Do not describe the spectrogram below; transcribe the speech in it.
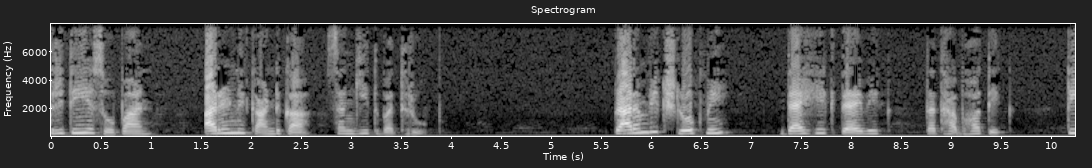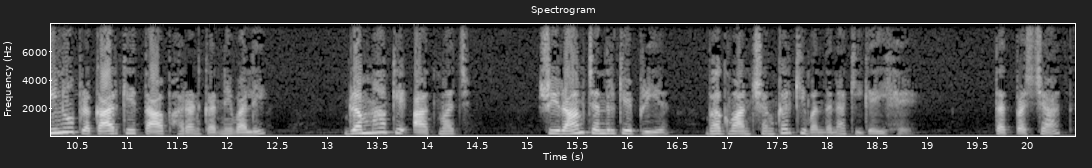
तृतीय सोपान अरण्य कांड का संगीतबद्ध रूप। प्रारंभिक श्लोक में दैहिक, दैविक तथा भौतिक तीनों प्रकार के ताप हरण करने वाले ब्रह्मा के आत्मज श्री रामचंद्र के प्रिय भगवान शंकर की वंदना की गई है। तत्पश्चात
